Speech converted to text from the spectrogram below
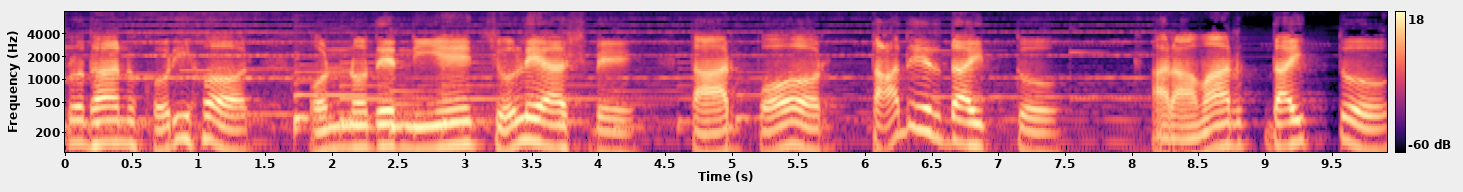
প্রধান হরিহর অন্যদের নিয়ে চলে আসবে। তারপর তাদের দায়িত্ব। আর আমার দায়িত্ব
